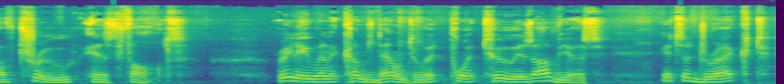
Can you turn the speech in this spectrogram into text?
of true is false. Really, when it comes down to it, point two is obvious. It's a direct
